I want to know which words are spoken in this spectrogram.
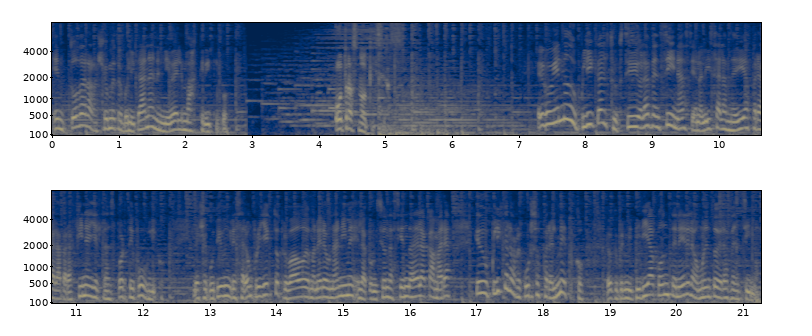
en toda la región metropolitana en el nivel más crítico. otras noticias. El gobierno duplica el subsidio a las bencinas y analiza las medidas para la parafina y el transporte público. El Ejecutivo ingresará un proyecto aprobado de manera unánime en la Comisión de Hacienda de la Cámara que duplica los recursos para el MEPCO, lo que permitiría contener el aumento de las bencinas.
